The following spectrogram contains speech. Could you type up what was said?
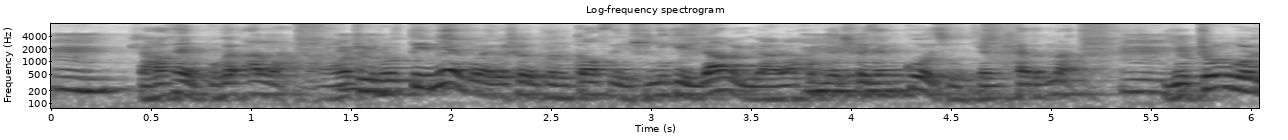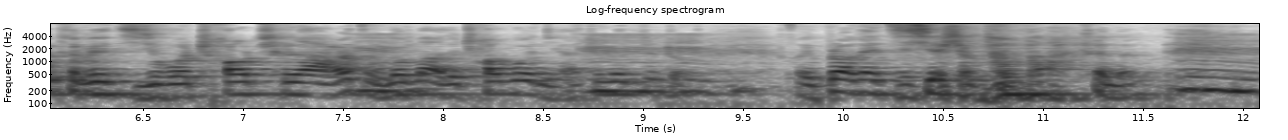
嗯然后他也不会按喇叭，然后这个时候对面过来一个车有可能告诉你说你可以让一让，让后面的车先过去，你先开得慢。嗯。有中国人特别急，我超车啊，然后怎么都慢我就超过你啊，这个这种我也不知道在急些什么吧，可能，嗯，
